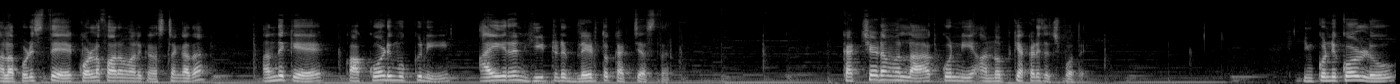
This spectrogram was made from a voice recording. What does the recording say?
అలా పొడిస్తే కోళ్ళ ఫారం వాళ్ళకి నష్టం కదా? అందుకే ఆ కోడి ముక్కుని ఐరన్ హీటెడ్ బ్లేడ్తో కట్ చేస్తారు. కట్ చేయడం వల్ల కొన్ని ఆ నొప్పికి అక్కడే చచ్చిపోతాయి. ఇంకొన్ని కోళ్ళు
